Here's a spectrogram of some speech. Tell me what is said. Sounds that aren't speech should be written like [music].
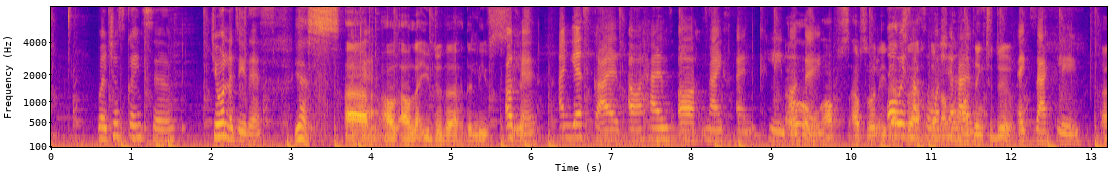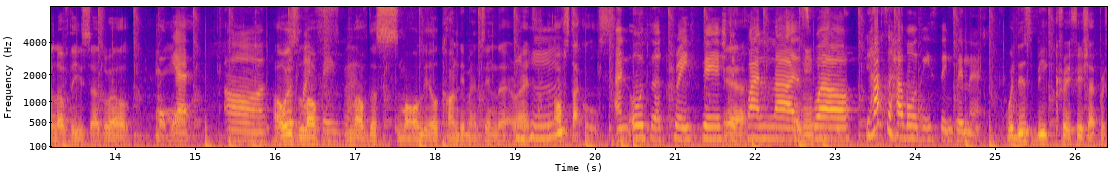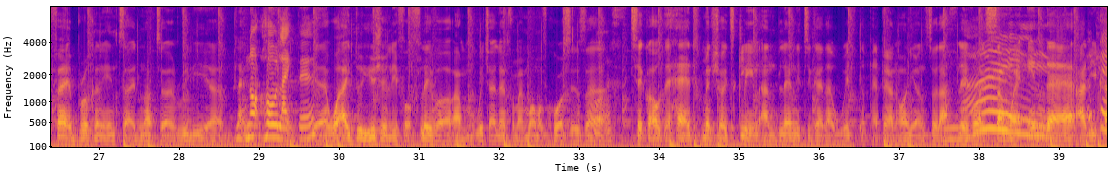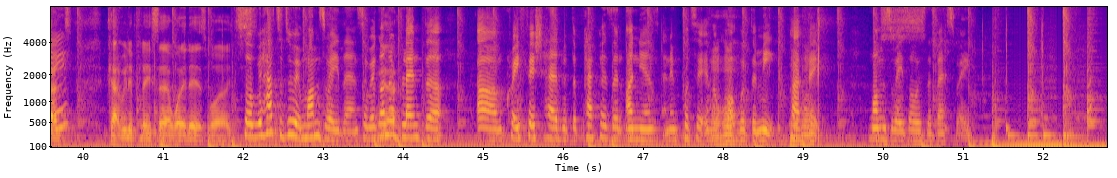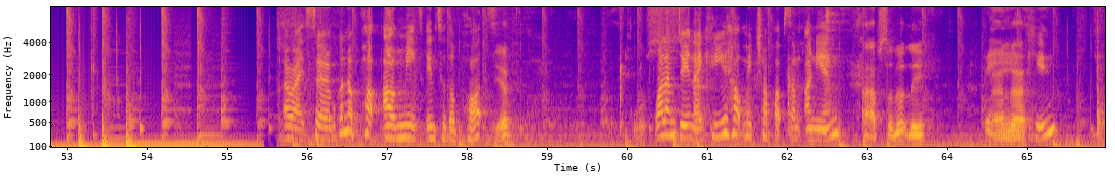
We're just going to. Do you want to do this? Yes. Um, Okay. I'll, I'll let you do the the leaves. Okay. And yes, guys, our hands are nice and clean, aren't Oh, they? abs- absolutely. Always That's have to uh, the wash number your one hands. thing to do. Exactly. I love these as well. Pomo. Yeah. Oh, I always love favorite. love the small little condiments in there, right? Mm-hmm. The obstacles. And all the crayfish, Yeah. the kwanla as well. You have to have all these things in there. With this big crayfish, I prefer it broken inside, not uh, really uh, blended. Not whole like this. Yeah, what I do usually for flavor, um, which I learned from my mom, of course, is uh, course. take out the head, make sure it's clean, and blend it together with the pepper and onion, so that flavor is somewhere in there, and you can't can't really place uh, what it is. But it's, So we have to do it mom's way then. So we're gonna Yeah. blend the um, crayfish head with the peppers and onions and then put it in the Mm-hmm. pot with the meat. Perfect. Mom's way is always the best way. All right, so we're gonna pop our meat into the pot. yep. Of course. While I'm doing that, can you help me chop up some onions? Absolutely. Thank And, uh, you.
